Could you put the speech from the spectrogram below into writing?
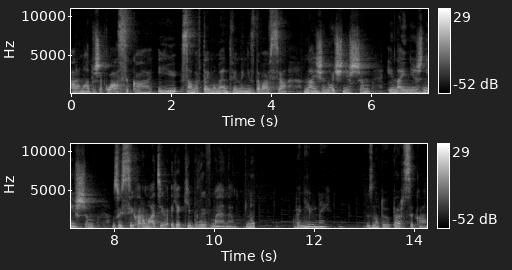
Аромат вже класика, і саме в той момент він мені здавався найжіночнішим і найніжнішим з усіх ароматів, які були в мене. Ну, ванільний з нотою персика,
